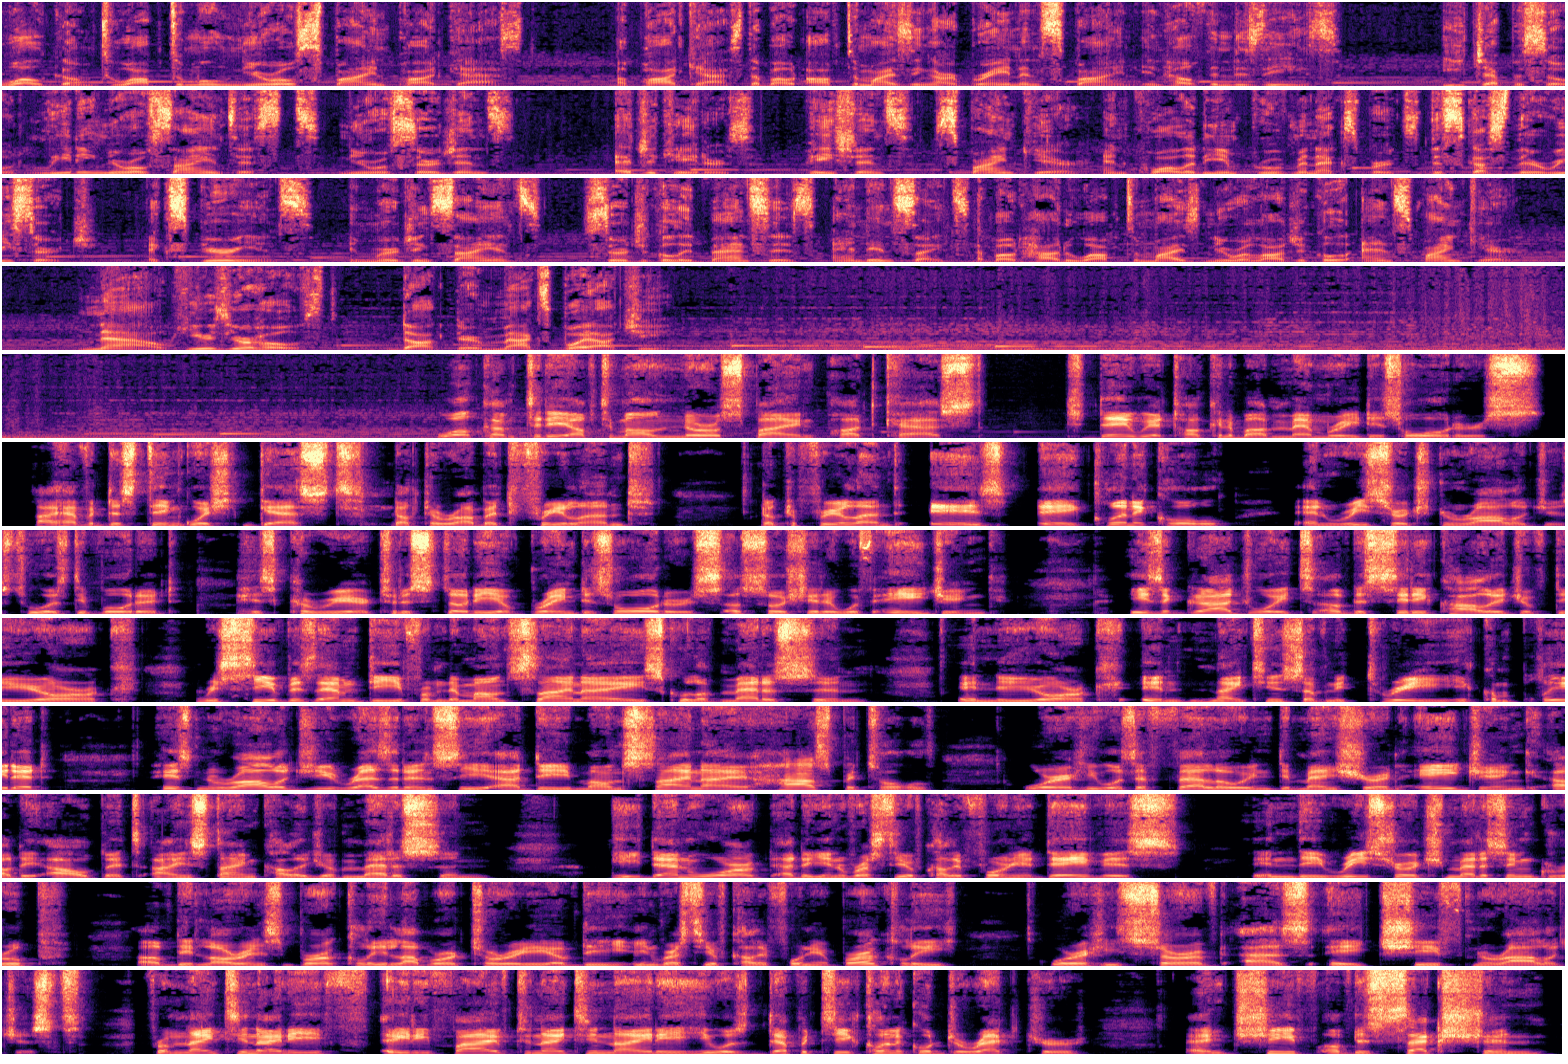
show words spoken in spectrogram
Welcome to Optimal Neurospine Podcast, a podcast about optimizing our brain and spine in health and disease. Each episode, leading neuroscientists, neurosurgeons, educators, patients, spine care, and quality improvement experts discuss their research, experience, emerging science, surgical advances, and insights about how to optimize neurological and spine care. Now, here's your host, Dr. Max Boakye. Welcome to the Optimal Neurospine podcast. Today we are talking about memory disorders. I have a distinguished guest, Dr. Robert Friedland. Dr. Friedland is a clinical and research neurologist who has devoted his career to the study of brain disorders associated with aging. He's a graduate of the City College of New York, received his MD from the Mount Sinai School of Medicine in New York in 1973. He completed his neurology residency at the Mount Sinai Hospital, where he was a fellow in dementia and aging at the Albert Einstein College of Medicine. He then worked at the University of California, Davis in the research medicine group of the Lawrence Berkeley Laboratory of the University of California, Berkeley, where he served as a chief neurologist. From 1985 to 1990, he was deputy clinical director and chief of the section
